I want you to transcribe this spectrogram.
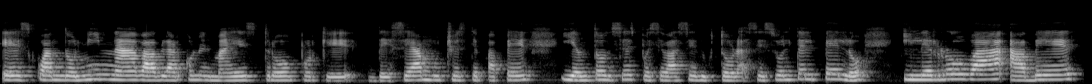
es cuando Nina va a hablar con el maestro porque desea mucho este papel y entonces pues se va seductora, se suelta el pelo y le roba a Beth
